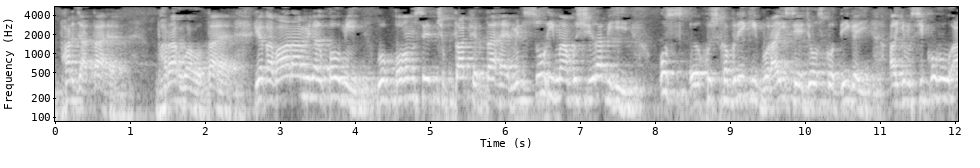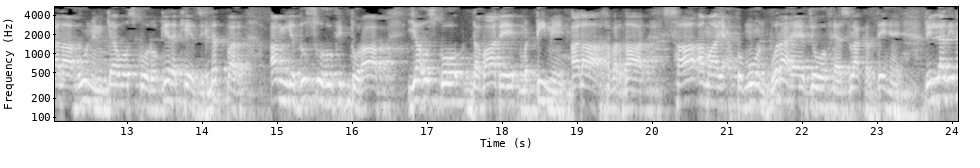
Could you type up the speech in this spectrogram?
بھر جاتا ہے، بھرا ہوا ہوتا ہے۔ یہ تبارہ من القومی، وہ قوم سے چھپتا پھرتا ہے۔ منسو اما بشیرہ بھی اس خوشخبری کی برائی سے جو اس کو دی گئی ایم سکو الہون کیا وہ اس کو روکے رکھے ذلت پر؟ ام یدسہ فی التراب، یا اس کو دبا دے مٹی میں؟ الا خبردار سا اما یحکمون، برا ہے جو وہ فیصلہ کرتے ہیں۔ للذین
